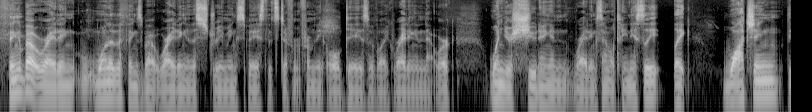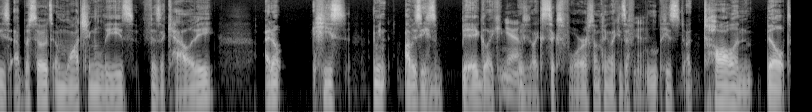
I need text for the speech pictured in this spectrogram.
thing about writing one of the things about writing in the streaming space that's different from the old days of like writing in network when you're shooting and writing simultaneously like watching these episodes and watching lee's physicality i don't he's i mean obviously he's big like Yeah. he's like six four or something like he's a he's a tall and built.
